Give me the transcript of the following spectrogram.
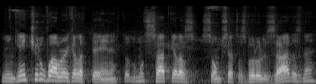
Ninguém tira o valor que ela tem, né? Todo mundo sabe que elas são bicicletas valorizadas, né?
